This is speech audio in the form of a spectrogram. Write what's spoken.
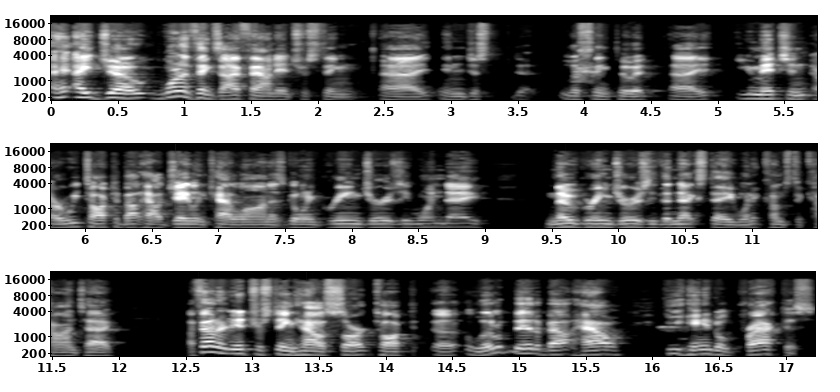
I, Joe, one of the things I found interesting uh, in just uh, listening to it, uh, you mentioned, or we talked about how Jalen Catalon is going green jersey one day, no green jersey the next day when it comes to contact. I found it interesting how Sark talked uh, a little bit about how he handled practice.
